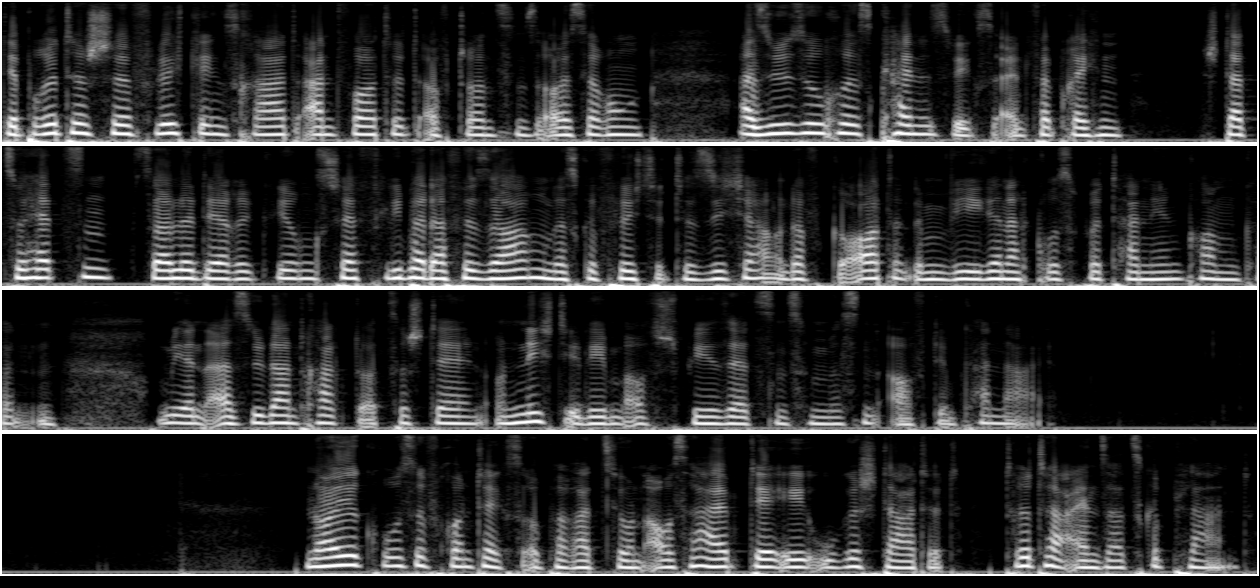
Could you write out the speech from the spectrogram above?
Der britische Flüchtlingsrat antwortet auf Johnsons Äußerung, Asylsuche ist keineswegs ein Verbrechen, Statt zu hetzen, solle der Regierungschef lieber dafür sorgen, dass Geflüchtete sicher und auf geordnetem Wege nach Großbritannien kommen könnten, um ihren Asylantrag dort zu stellen und nicht ihr Leben aufs Spiel setzen zu müssen auf dem Kanal. Neue große Frontex-Operation außerhalb der EU gestartet. Dritter Einsatz geplant.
